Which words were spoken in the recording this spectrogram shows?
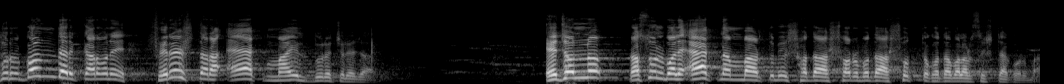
দুর্গন্ধের কারণে ফেরেশতারা এক মাইল দূরে চলে যায়। এজন্য রাসূল বলে, এক নাম্বার তুমি সদা সর্বদা সত্য কথা বলার চেষ্টা করবা।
